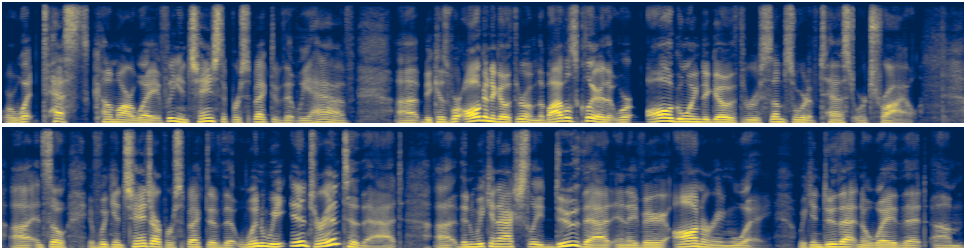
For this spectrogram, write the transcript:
or what tests come our way if we can change the perspective that we have uh, because we're all going to go through them the bible's clear that we're all going to go through some sort of test or trial. Uh, and so, if we can change our perspective that when we enter into that, uh, then we can actually do that in a very honoring way. We can do that in a way that um,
